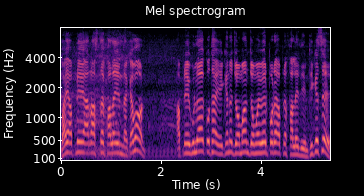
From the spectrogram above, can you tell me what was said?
ভাই, আপনি আর রাস্তায় ফালাইয়েন না, কেমন? আপনি এগুলা কোথায়? এখানে জমান, জমাইবার পরে আপনি ফালাই দিন ঠিক আছে?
